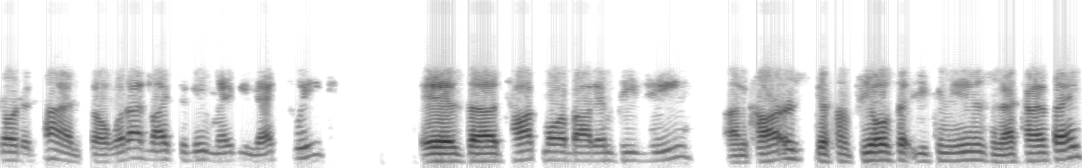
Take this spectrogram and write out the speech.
short of time, so what I'd like to do maybe next week is uh, talk more about MPG on cars, different fuels that you can use, and that kind of thing,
